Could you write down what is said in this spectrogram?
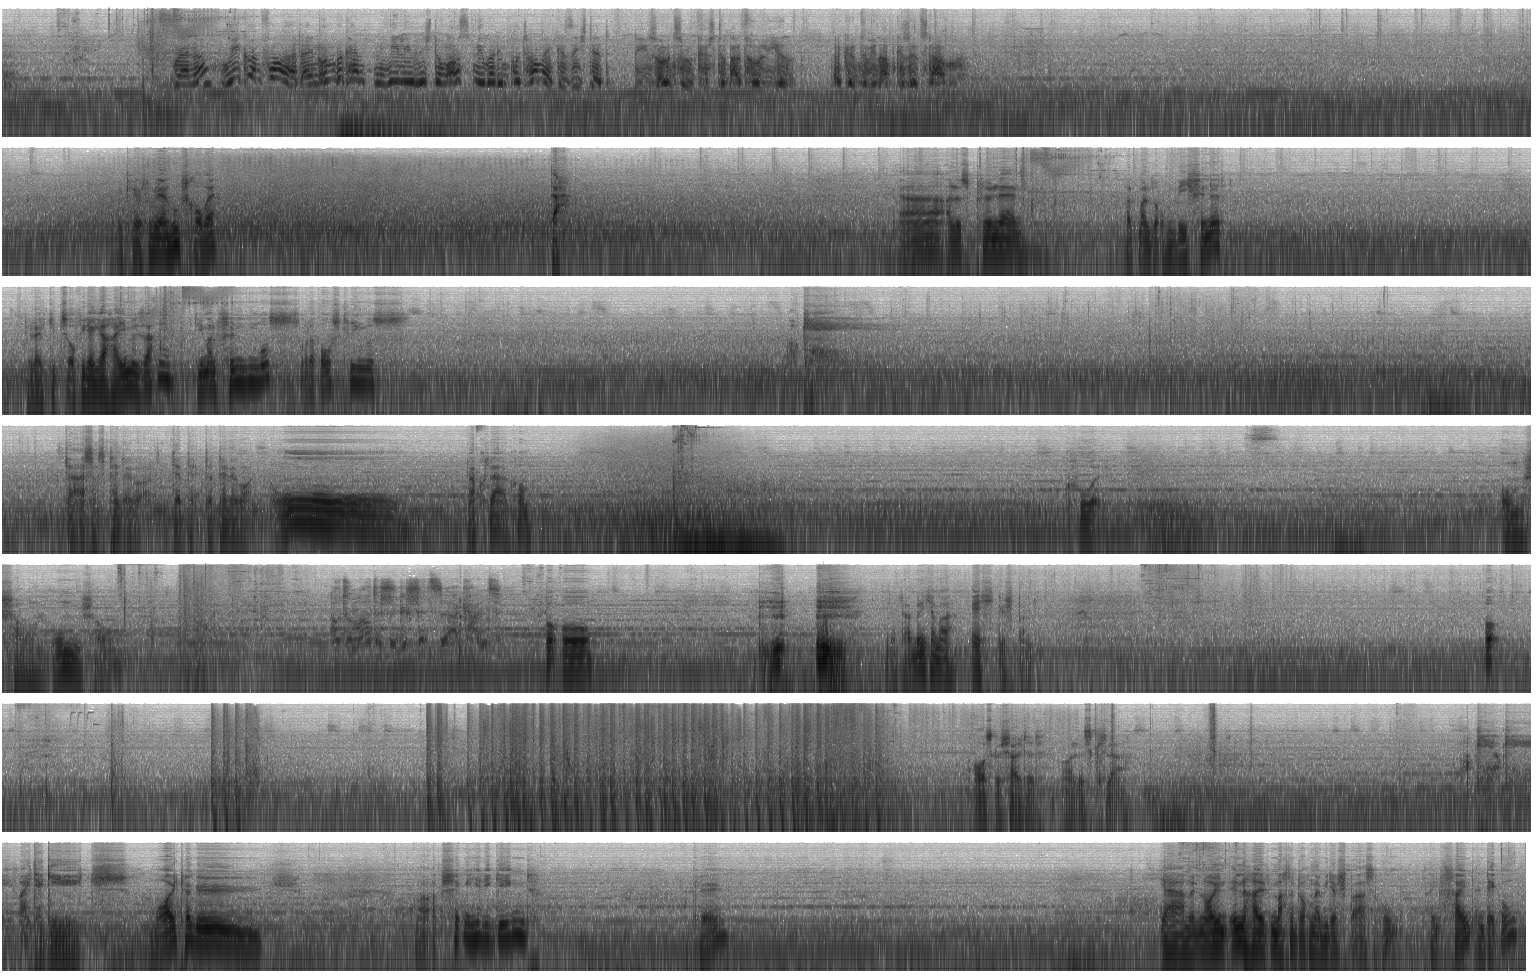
Brenner, Recon 4 hat einen unbekannten Heli Richtung Osten über dem Potomac gesichtet. Die sollen zur Küste patrouillieren. Er könnte wen abgesetzt haben. Okay, schon wieder ein Hubschrauber. Da. Ja, alles plündern. Was man so auf dem Weg findet. Vielleicht gibt es auch wieder geheime Sachen, die man finden muss oder rauskriegen muss. Okay. Da ist das Pentagon. Der, der Pentagon. Oh. Na klar, komm. Cool. Umschauen, umschauen. Automatische Geschütze erkannt. Oh oh. Da bin ich ja mal echt gespannt. Ausgeschaltet. Alles klar. Okay, okay. Weiter geht's. Weiter geht's. Mal abchecken hier die Gegend. Okay. Ja, mit neuen Inhalten macht es doch mal wieder Spaß. Oh, ein Feindentdeckung.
